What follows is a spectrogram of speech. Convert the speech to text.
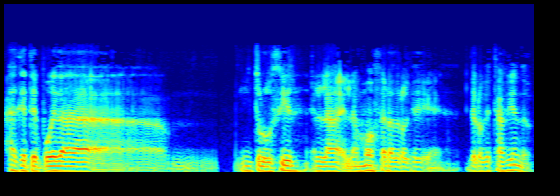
a que te pueda introducir en la, en la atmósfera de lo, que, de lo que estás viendo.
